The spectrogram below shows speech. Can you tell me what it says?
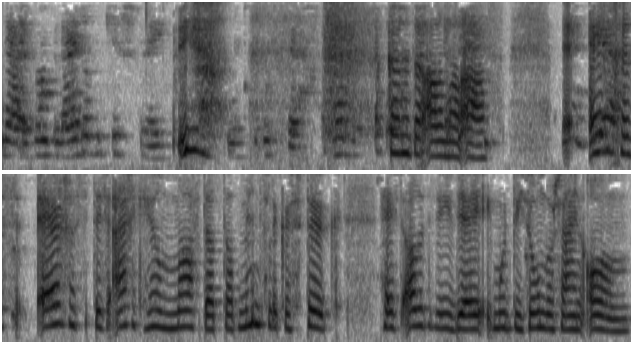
Ja, ik ben blij dat ik je spreek. Ja. Kan het er allemaal af. Ergens, ergens, het is eigenlijk heel maf dat dat menselijke stuk heeft altijd het idee, ik moet bijzonder zijn om.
